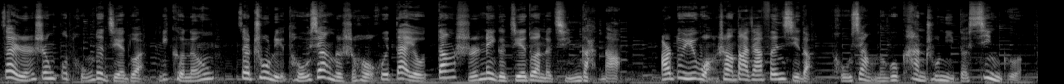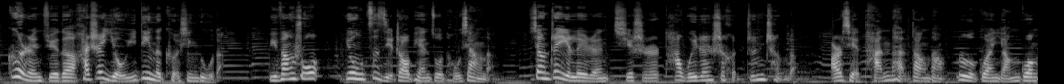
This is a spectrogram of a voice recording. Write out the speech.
在人生不同的阶段，你可能在处理头像的时候会带有当时那个阶段的情感的。而对于网上大家分析的头像能够看出你的性格，个人觉得还是有一定的可信度的。比方说用自己照片做头像的，像这一类人，其实他为人是很真诚的，而且坦坦荡荡、乐观阳光、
